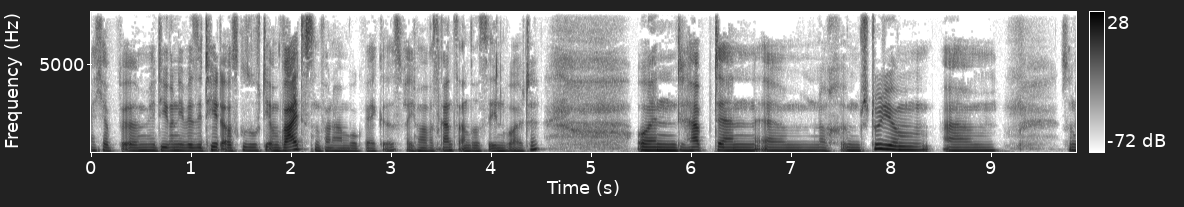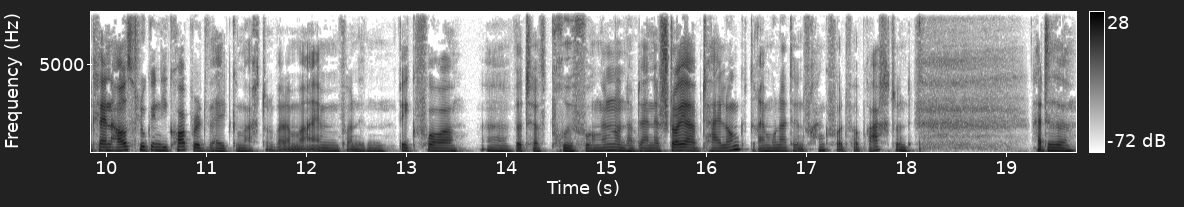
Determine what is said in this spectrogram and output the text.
Ich habe äh, mir die Universität ausgesucht, die am weitesten von Hamburg weg ist, weil ich mal was ganz anderes sehen wollte. Und habe dann ähm, noch im Studium ähm, so einen kleinen Ausflug in die Corporate-Welt gemacht und war dann bei einem von den Big Four äh, Wirtschaftsprüfungen und habe da in der Steuerabteilung drei Monate in Frankfurt verbracht und hatte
